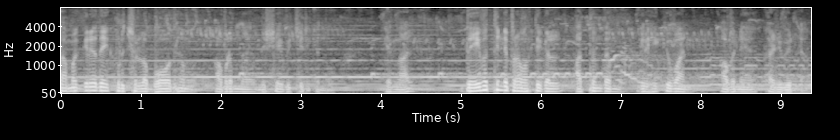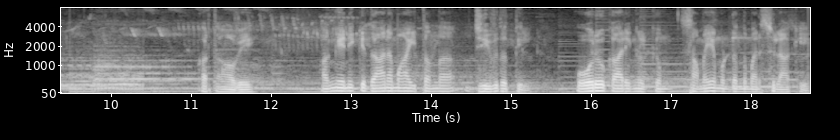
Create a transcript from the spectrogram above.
സമഗ്രതയെക്കുറിച്ചുള്ള ബോധം അവിടുന്ന് നിക്ഷേപിച്ചിരിക്കുന്നു. എന്നാൽ ദൈവത്തിന്റെ പ്രവർത്തികൾ അത്യന്തം ഗ്രഹിക്കുവാൻ അവന് കഴിവില്ല. കർത്താവെ അങ്ങ് എനിക്ക് ദാനമായി തന്ന ജീവിതത്തിൽ ഓരോ കാര്യങ്ങൾക്കും സമയമുണ്ടെന്ന് മനസ്സിലാക്കി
